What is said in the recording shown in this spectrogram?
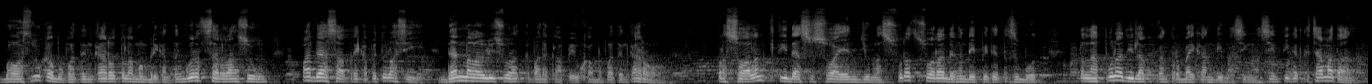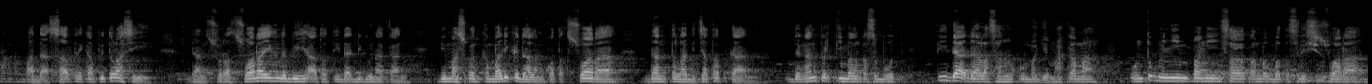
Bawaslu Kabupaten Karo telah memberikan teguran secara langsung pada saat rekapitulasi dan melalui surat kepada KPU Kabupaten Karo. Persoalan ketidaksesuaian jumlah surat suara dengan DPT tersebut telah pula dilakukan perbaikan di masing-masing tingkat kecamatan pada saat rekapitulasi dan surat suara yang lebih atau tidak digunakan dimasukkan kembali ke dalam kotak suara dan telah dicatatkan. Dengan pertimbangan tersebut, tidak ada alasan hukum bagi mahkamah untuk menyimpangi syarat ambang batas selisih suara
